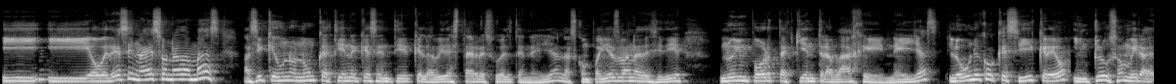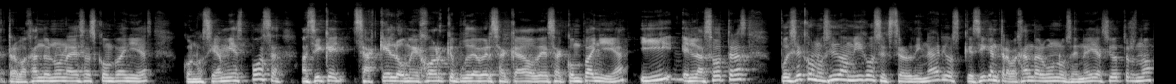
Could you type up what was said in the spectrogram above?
Y, obedecen a eso nada más. Así que uno nunca tiene que sentir que la vida está resuelta en ella. Las compañías van a decidir, no importa quién trabaje en ellas. Lo único que sí creo, incluso, mira, trabajando en una de esas compañías, conocí a mi esposa. Así que saqué lo mejor que pude haber sacado de esa compañía. Y en las otras, pues he conocido amigos extraordinarios que siguen trabajando algunos en ellas y otros no,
